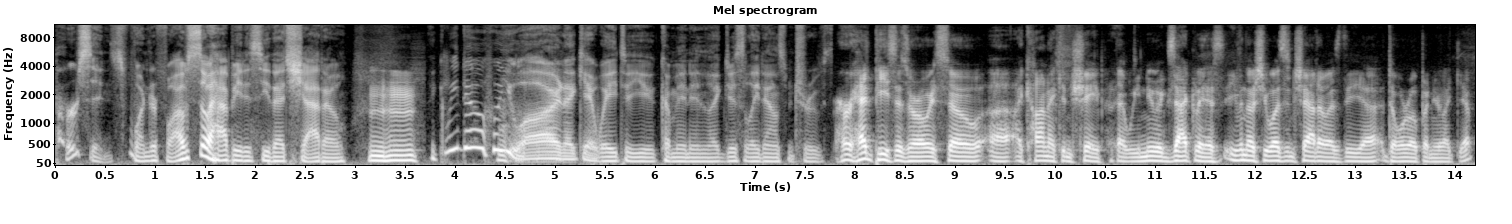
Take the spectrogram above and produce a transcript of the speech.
person. It's wonderful. I was so happy to see that shadow. Mm-hmm. Like we know who you are, and I can't wait till you come in and like just lay down some truth. Her headpieces are always so uh, iconic in shape that we knew exactly as, even though she was in shadow as the uh, door opened, you're like, yep,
